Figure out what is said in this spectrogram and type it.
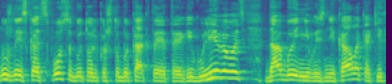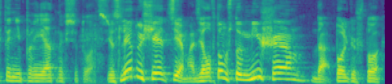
Нужно искать способы только, чтобы как-то это регулировать, дабы не возникало каких-то неприятных ситуаций. И следующая тема. Дело в том, что Миша, да, только что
